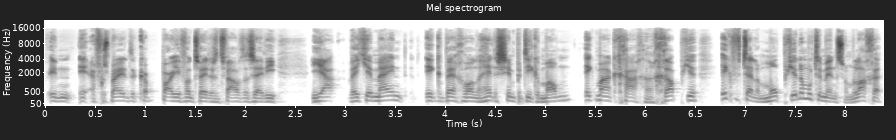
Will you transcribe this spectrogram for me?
in, in, volgens mij in de campagne van 2012. Dan zei hij, ja, weet je, mijn, ik ben gewoon een hele sympathieke man. Ik maak graag een grapje. Ik vertel een mopje. Dan moeten mensen om lachen.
